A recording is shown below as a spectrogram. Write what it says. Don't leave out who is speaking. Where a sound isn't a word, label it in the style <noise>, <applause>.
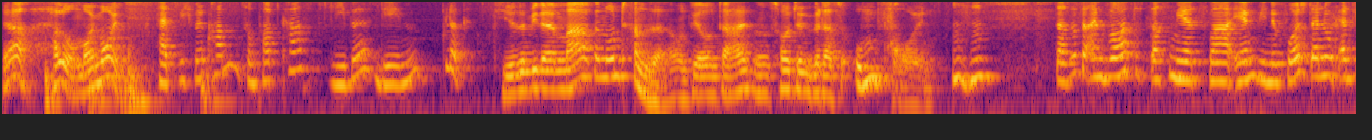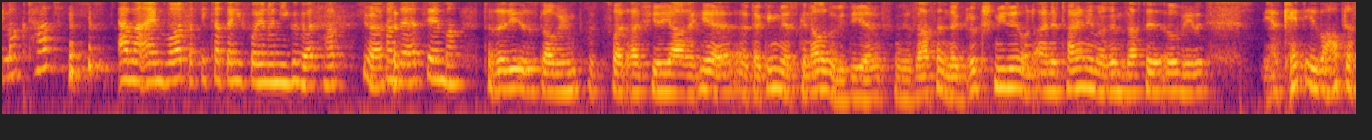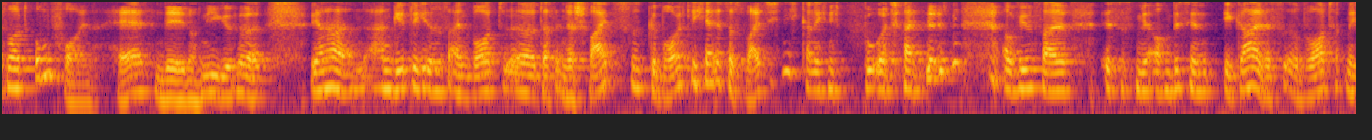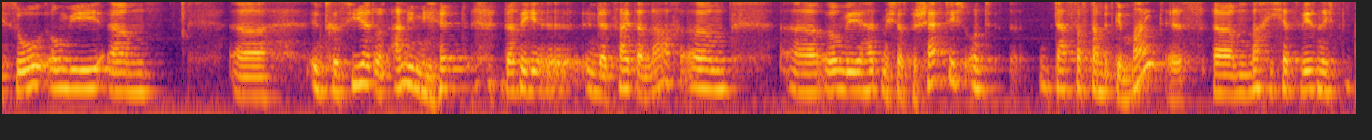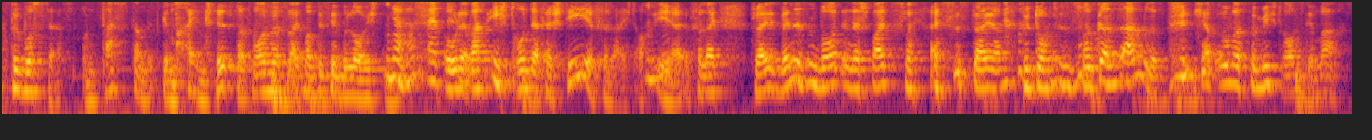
Speaker 1: Ja, hallo, moin moin.
Speaker 2: Herzlich willkommen zum Podcast Liebe, Leben, Glück.
Speaker 1: Hier sind wieder Maren und Hansa und wir unterhalten uns heute über das Umfreuen.
Speaker 2: Das ist ein Wort, das mir zwar irgendwie eine Vorstellung entlockt hat, <laughs> aber ein Wort, das ich tatsächlich vorher noch nie gehört habe.
Speaker 1: Ja,
Speaker 2: Hansa, erzähl mal.
Speaker 1: Tatsächlich ist es, glaube ich, zwei, drei, vier Jahre her. Äh, Da ging mir es genauso wie dir. Wir saßen in der Glücksschmiede und eine Teilnehmerin sagte irgendwie, ja, kennt ihr überhaupt das Wort umfreuen? Hä? Nee, noch nie gehört. Ja, angeblich ist es ein Wort, äh, das in der Schweiz gebräuchlicher ist. Das weiß ich nicht, kann ich nicht <laughs> beurteilen. Auf jeden Fall ist es mir auch ein bisschen egal. Das äh, Wort hat mich so irgendwie ähm, äh, interessiert und animiert, <laughs> dass ich äh, in der Zeit danach ähm, äh, irgendwie hat mich das beschäftigt und das, was damit gemeint ist, ähm, mache ich jetzt wesentlich bewusster. Und was damit gemeint <laughs> ist, das wollen wir vielleicht mal ein bisschen beleuchten.
Speaker 2: Ja,
Speaker 1: Oder was ich drunter verstehe, vielleicht auch
Speaker 2: Mhm.
Speaker 1: eher. Vielleicht, vielleicht, wenn es ein Wort in der Schweiz, <laughs> vielleicht heißt es da ja, bedeutet es was ganz anderes. Ich habe irgendwas für mich draus gemacht.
